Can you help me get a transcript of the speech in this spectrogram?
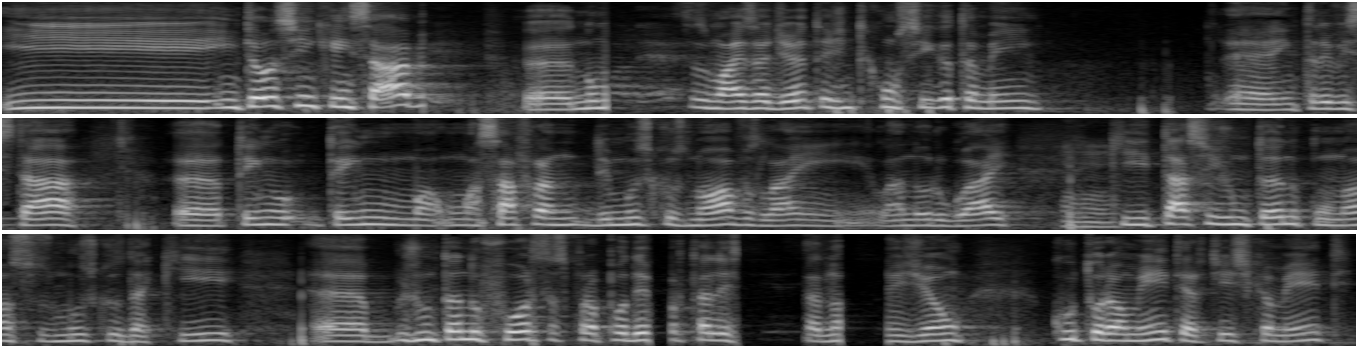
E então, assim, quem sabe, eh, numa dessas mais adiante a gente consiga também eh, entrevistar. eh, tem tem uma, uma safra de músicos novos lá, em, lá no Uruguai que está se juntando com nossos músicos daqui, eh, juntando forças para poder fortalecer a nossa região culturalmente, artisticamente.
